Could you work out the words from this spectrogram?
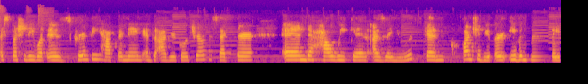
especially what is currently happening in the agricultural sector and how we can, as a youth, can contribute or even play.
